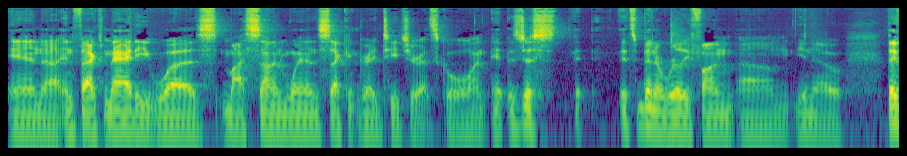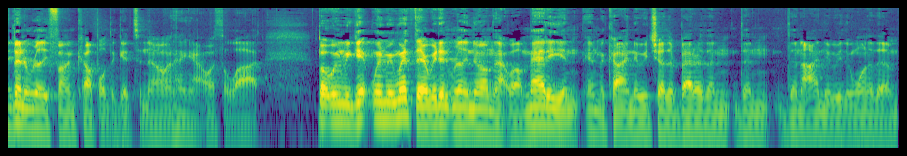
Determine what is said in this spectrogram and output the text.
And uh, in fact, Maddie was my son Wynn's second grade teacher at school, and it was just it, has been a really fun, um, you know, they've been a really fun couple to get to know and hang out with a lot. But when we get when we went there, we didn't really know them that well. Maddie and, and Makai knew each other better than than than I knew either one of them.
